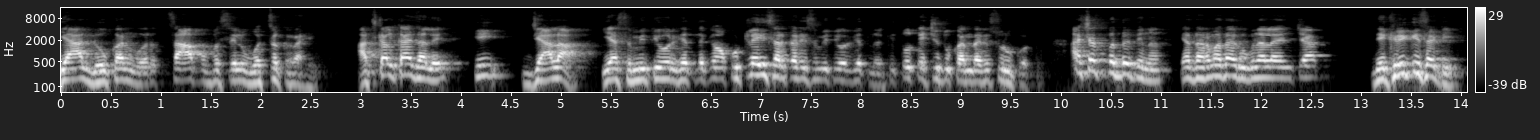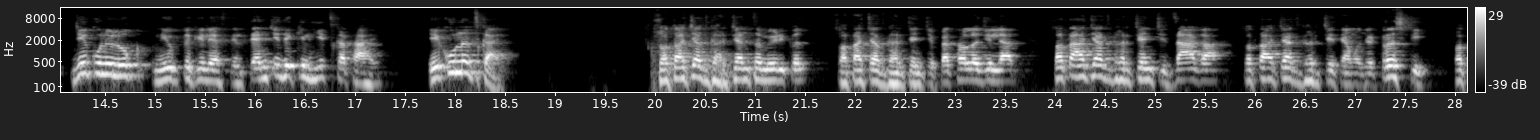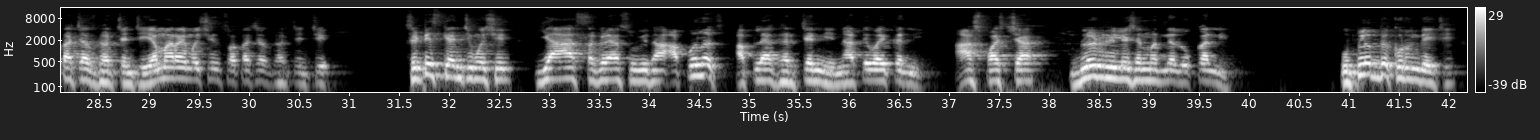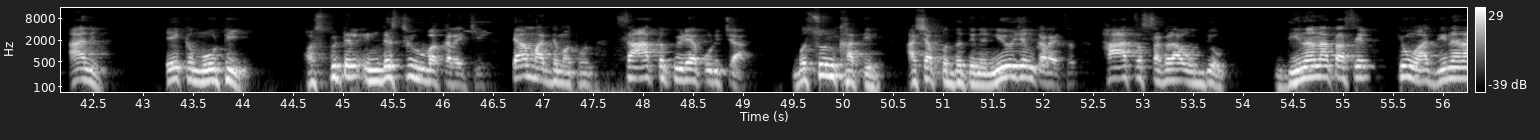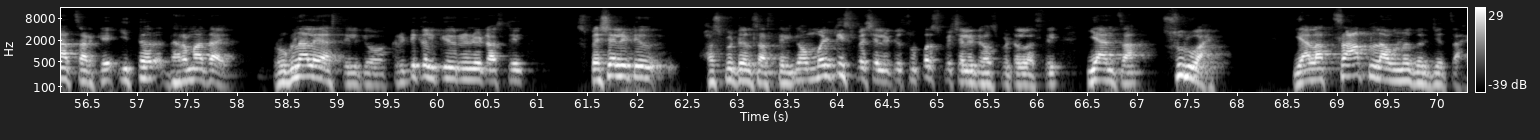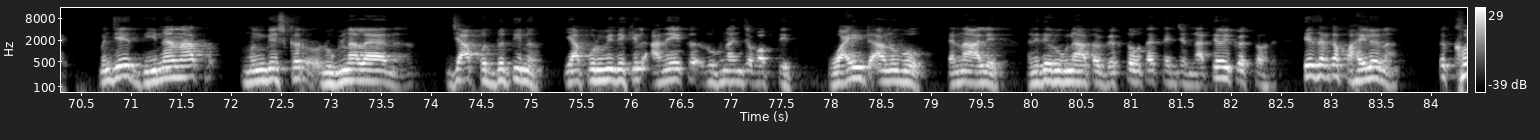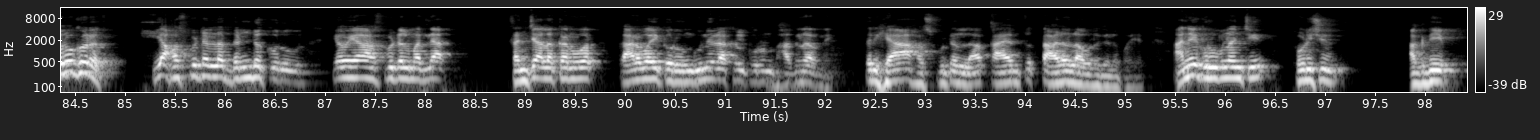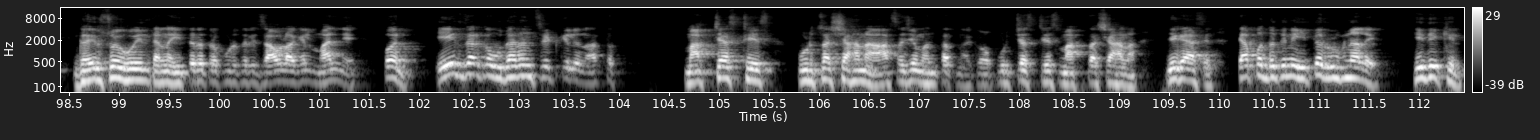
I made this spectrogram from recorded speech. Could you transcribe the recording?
या लोकांवर चाप बसेल वचक राहील. आजकाल काय झालंय की ज्याला या समितीवर घेतलं किंवा कुठल्याही सरकारी समितीवर घेतलं की तो त्याची दुकानदारी सुरू करतो. अशाच पद्धतीनं या धर्मादाय रुग्णालयांच्या देखरेखीसाठी जे कोणी लोक नियुक्त केले असतील त्यांची देखील हीच कथा आहे. एकूणच काय? स्वतःच्याच घरच्यांचं मेडिकल स्वतःच्याच घरच्यांची पॅथॉलॉजी लॅब स्वतःच्याच घरच्यांची जागा स्वतःच्याच घरचे त्यामध्ये ट्रस्टी स्वतःच्याच घरच्यांची एम आर आय मशीन स्वतःच्याच घरच्यांची सिटी स्कॅनची मशीन या सगळ्या सुविधा आपणच आपल्या घरच्यांनी नातेवाईकांनी आसपासच्या ब्लड रिलेशन मधल्या लोकांनी उपलब्ध करून द्यायची आणि एक मोठी हॉस्पिटल इंडस्ट्री उभा करायची. त्या माध्यमातून सात पिढ्या पुढच्या बसून खातील अशा पद्धतीने नियोजन करायचं. हाच सगळा उद्योग दीनानाथ असेल किंवा दीनानाथ सारखे इतर धर्मादाय रुग्णालय असतील किंवा क्रिटिकल केअर युनिट असतील स्पेशालिटी हॉस्पिटल्स असतील किंवा multi speciality super speciality hospital असतील यांचा सुरू आहे. याला चाप लावणं गरजेचं आहे. म्हणजे दीनानाथ मंगेशकर रुग्णालयानं ज्या पद्धतीनं यापूर्वी देखील अनेक रुग्णांच्या बाबतीत वाईट अनुभव त्यांना आलेत आणि ते रुग्ण आता व्यक्त होत आहेत त्यांचे नातेवाईक व्यक्त होत आहेत ते जर का पाहिलं ना तर खरोखरच या हॉस्पिटलला दंड करून किंवा या हॉस्पिटलमधल्या संचालकांवर कारवाई करून गुन्हे दाखल करून भागणार नाही. तर ह्या हॉस्पिटलला कायमचं ताळं लावलं गेलं पाहिजे. अनेक रुग्णांची थोडीशी अगदी गैरसोय होईल त्यांना इतरत्र कुठेतरी जावं लागेल मान्य पण एक जर का उदाहरण सेट केलं ना तर मागच्याच ठेस पुढचा शहाणा असं जे म्हणतात ना किंवा पुढच्याच ठेस मागचा शहाणा जे काय असेल त्या पद्धतीने इतर रुग्णालय हे देखील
